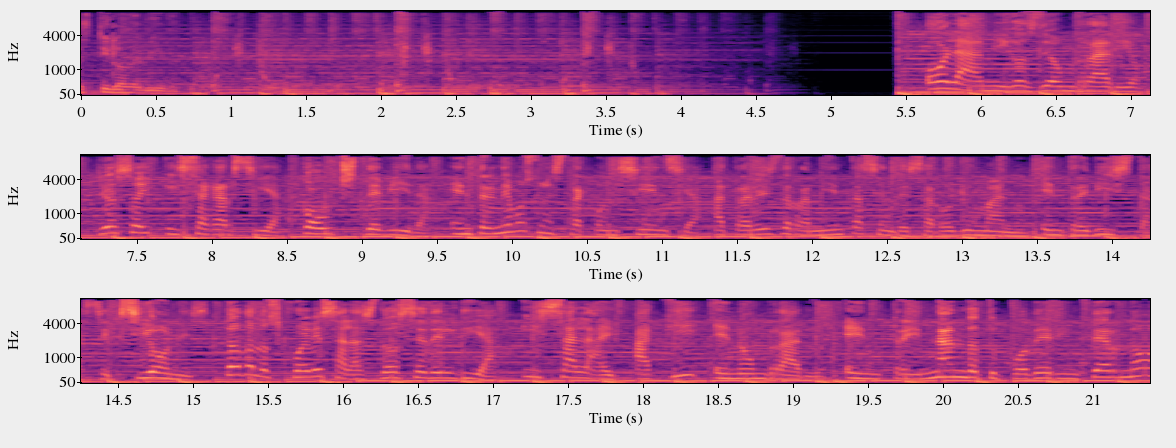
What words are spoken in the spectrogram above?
estilo de vida. Hola amigos de Om Radio, yo soy Isa García, coach de vida. Entrenemos nuestra conciencia a través de herramientas en desarrollo humano, entrevistas, secciones, todos los jueves a las 12 del día. Isa Live, aquí en Om Radio, entrenando tu poder interno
